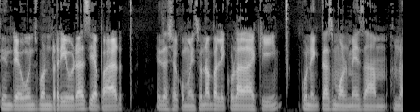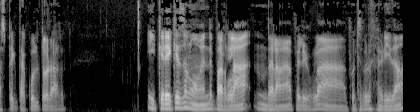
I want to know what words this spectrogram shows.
tindreu uns bons riures i a part, és això, com és una pel·lícula d'aquí, connectes molt més amb, amb l'aspecte cultural. I crec que és el moment de parlar de la meva pel·lícula potser preferida.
